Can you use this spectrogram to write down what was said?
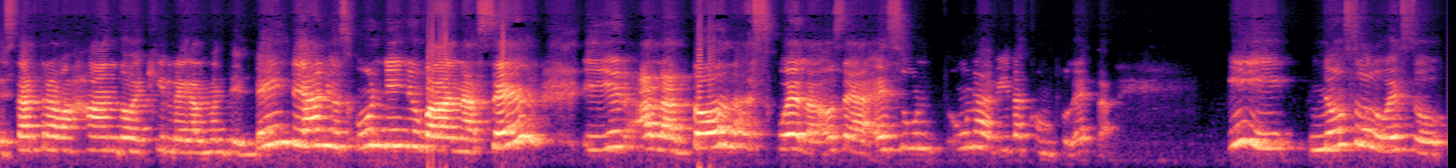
estar trabajando aquí legalmente. 20 años, un niño va a nacer y ir a la, toda la escuela, o sea, es una vida completa. Y no solo eso,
